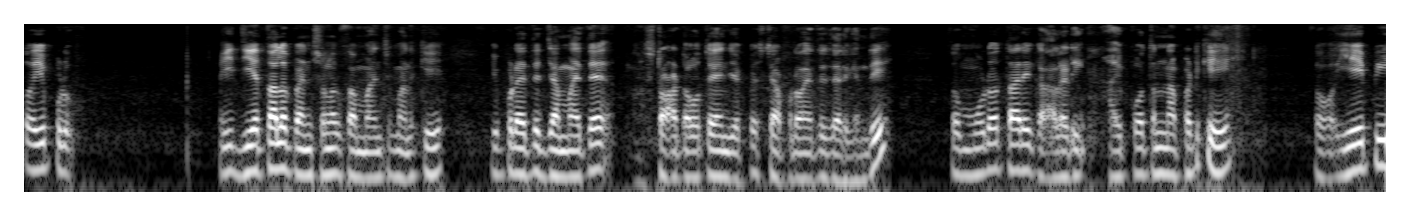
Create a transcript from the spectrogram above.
సో ఇప్పుడు ఈ జీతాలు పెన్షన్లకు సంబంధించి మనకి ఇప్పుడైతే జమ అయితే స్టార్ట్ అవుతాయని చెప్పేసి చెప్పడం అయితే జరిగింది. సో మూడో తారీఖు ఆల్రెడీ అయిపోతున్నప్పటికీ సో ఏపీ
